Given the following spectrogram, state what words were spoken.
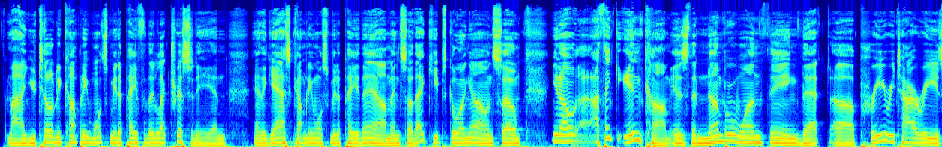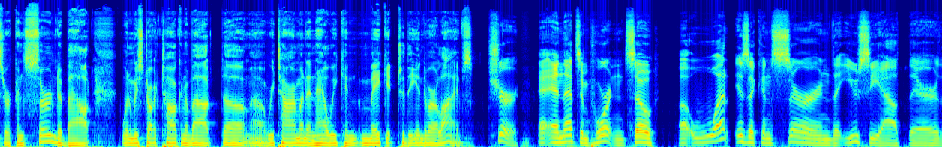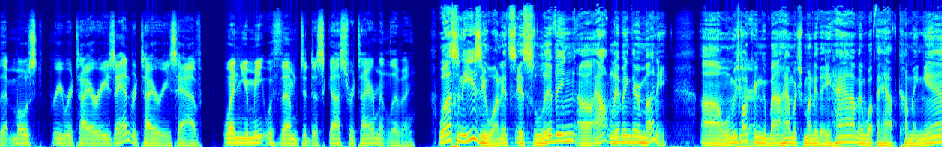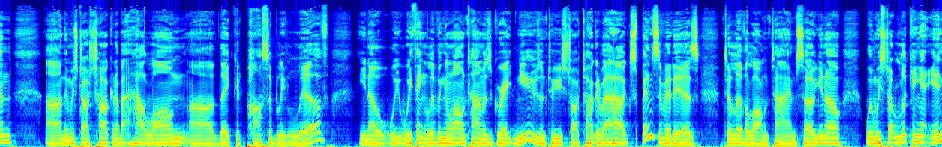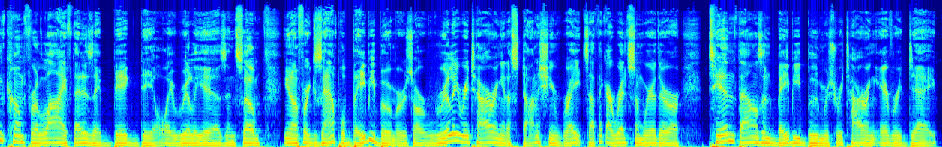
my utility company wants me to pay for the electricity and and the gas company wants me to pay them. And so that keeps going on. So you know i think income is the number one thing that uh, pre-retirees are concerned about when we start talking about uh, uh, retirement and how we can make it to the end of our lives. Sure. And that's important. So uh, what is a concern that you see out there that most pre retirees and retirees have when you meet with them to discuss retirement living? Well, that's an easy one. It's it's living uh, outliving their money. Uh, when we're sure. talking about how much money they have and what they have coming in, uh, then we start talking about how long uh, they could possibly live. You know, we, we think living a long time is great news until you start talking about how expensive it is to live a long time. So, you know, when we start looking at income for life, that is a big deal. It really is. And so, you know, for example, baby boomers are really retiring at astonishing rates. I think I read somewhere there are 10,000 baby boomers retiring every day.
